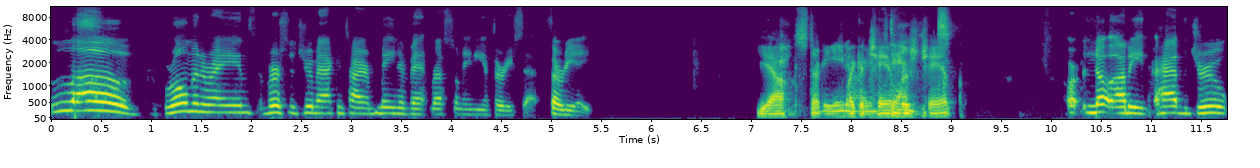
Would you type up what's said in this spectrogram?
love Roman Reigns versus Drew McIntyre main event WrestleMania 37, 38. Yeah, It's 38. like a already. champ Damn. versus champ. Or no, I mean have Drew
